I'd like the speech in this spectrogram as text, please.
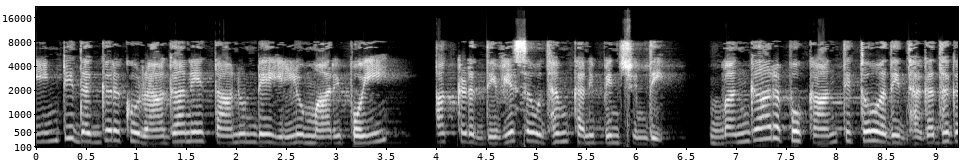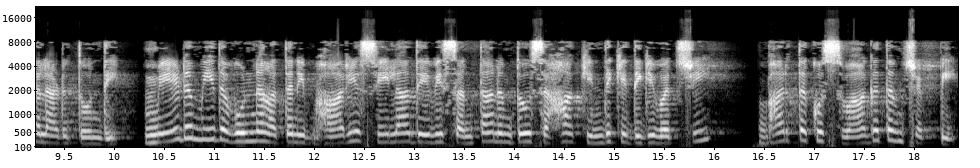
ఇంటి దగ్గరకు రాగానే తానుండే ఇల్లు మారిపోయి అక్కడ దివ్యసౌధం కనిపించింది. బంగారపు కాంతితో అది ధగధగలాడుతోంది. మేడ మీద ఉన్న అతని భార్య శీలాదేవి సంతానంతో సహా కిందికి దిగి వచ్చి భర్తకు స్వాగతం చెప్పి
